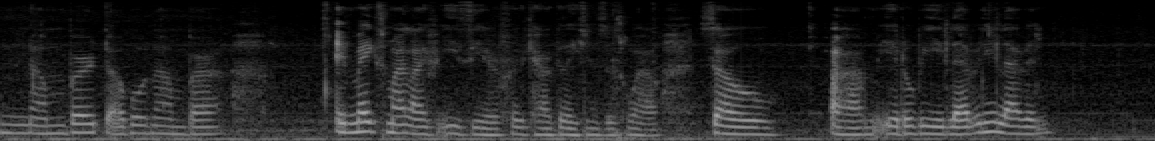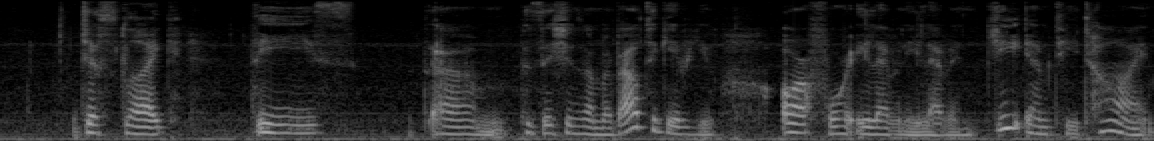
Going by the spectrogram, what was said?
number, double number it makes my life easier for the calculations as well. So um, it'll be 11 11, just like these um, positions I'm about to give you are for 11 11 GMT time.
